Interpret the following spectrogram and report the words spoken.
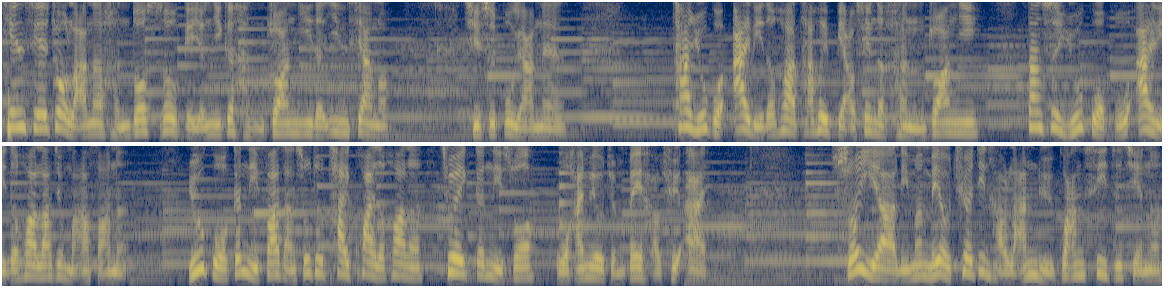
天蝎座男呢，很多时候给人一个很专一的印象哦。其实不然呢，他如果爱你的话，他会表现得很专一；但是如果不爱你的话，那就麻烦了。如果跟你发展速度太快的话呢，就会跟你说我还没有准备好去爱。所以啊，你们没有确定好男女关系之前呢。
